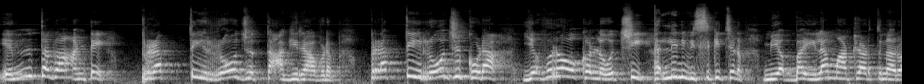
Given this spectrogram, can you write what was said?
ఎంతగా అంటే ప్ర ప్రతిరోజు తాగి రావడం ప్రతిరోజు కూడా ఎవరో ఒకళ్ళు వచ్చి తల్లిని విసిగించడం. మీ అబ్బాయి ఇలా మాట్లాడుతున్నారు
